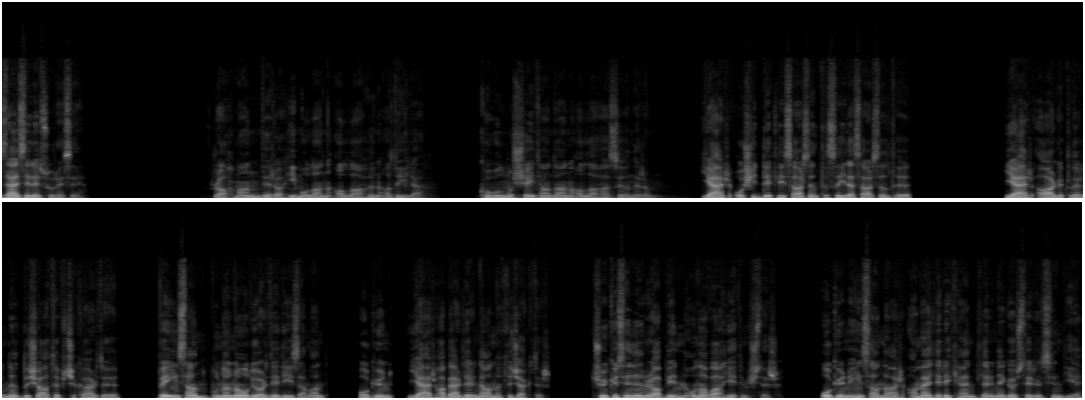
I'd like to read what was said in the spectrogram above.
Zelzele Suresi Rahman ve Rahim olan Allah'ın adıyla. Kovulmuş şeytandan Allah'a sığınırım. Yer o şiddetli sarsıntısıyla sarsıldığı, yer ağırlıklarını dışa atıp çıkardığı ve insan buna ne oluyor dediği zaman o gün yer haberlerini anlatacaktır. Çünkü senin Rabbin ona vahyetmiştir. O gün insanlar amelleri kendilerine gösterilsin diye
